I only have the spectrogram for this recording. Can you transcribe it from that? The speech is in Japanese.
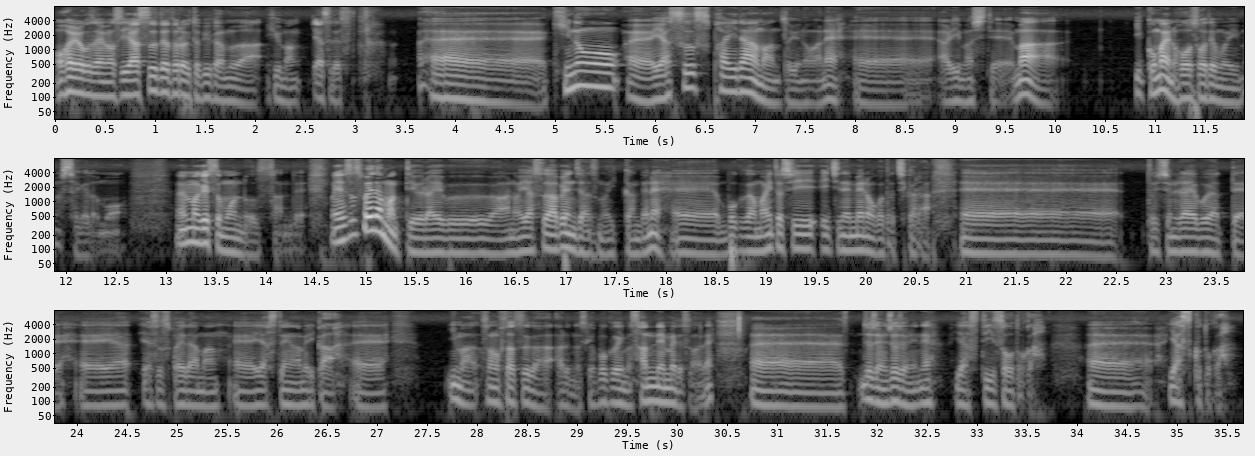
おはようございます。安デトロイトビカムはヒューマン、安です。えー、昨日、えー、安スパイダーマンというのがね、えー、ありまして、まあ、1個前の放送でも言いましたけども、まあ、ゲストモンローズさんで、まあ、安スパイダーマンっていうライブは、あの、安アベンジャーズの一環でね、えー、僕が毎年1年目の子たちから、えー、と一緒にライブをやって、えー、安スパイダーマン、えー、安天アメリカ、えー、今その2つがあるんですけど僕が今3年目ですのでね、えー、徐々に徐々にねヤスティソーとか、えー、ヤスクとか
